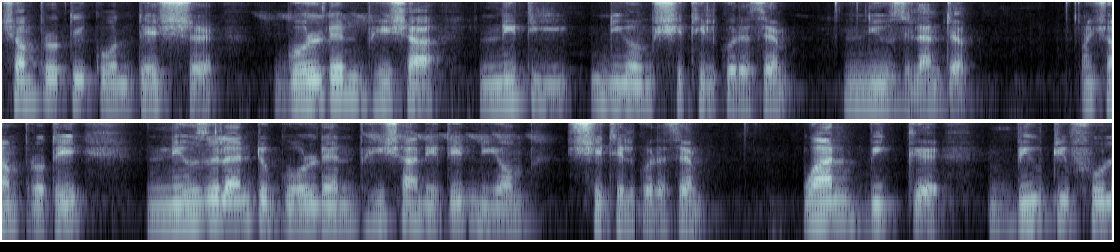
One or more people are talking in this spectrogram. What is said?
সম্প্রতি কোন দেশ গোল্ডেন ভিসা নীতি নিয়ম শিথিল করেছে নিউজিল্যান্ড। সম্প্রতি নিউজিল্যান্ড গোল্ডেন ভিসা নীতির নিয়ম শিথিল করেছে। One big beautiful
